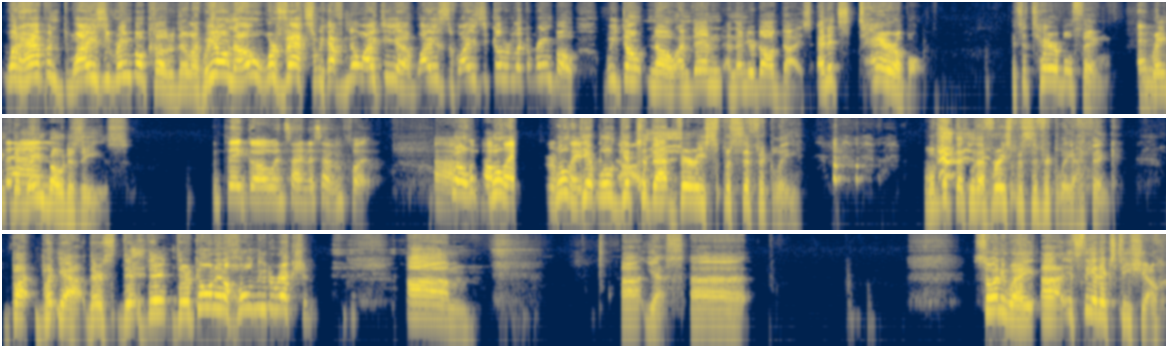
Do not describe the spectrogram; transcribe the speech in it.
What happened? Why is he rainbow colored? They're like, we don't know. We're vets. We have no idea. Why is why is he colored like a rainbow? We don't know. And then and then your dog dies, and it's terrible. It's a terrible thing. Rain, the rainbow disease. They go and sign a seven foot. Uh, Well, we'll- We'll get we'll get to that very specifically. we'll get that to that very specifically, I think. But but yeah, there's they're they're, they're going in a whole new direction. Um. Uh. Yes. Uh. So anyway, uh, it's the NXT show.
